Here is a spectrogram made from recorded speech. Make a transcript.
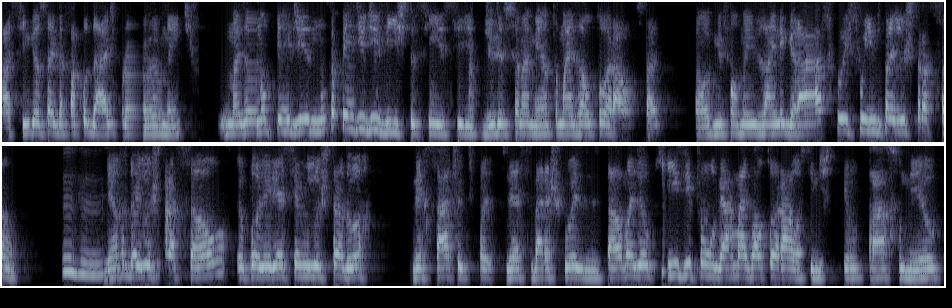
assim que eu saí da faculdade, provavelmente. Mas eu não perdi, nunca perdi de vista assim esse direcionamento mais autoral, sabe? Então eu me formei em design gráfico e fui indo para ilustração. Uhum. Dentro da ilustração, eu poderia ser um ilustrador versátil que fizesse várias coisas e tal, mas eu quis ir para um lugar mais autoral, assim, de ter um traço meu,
